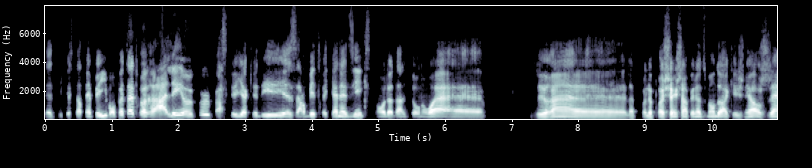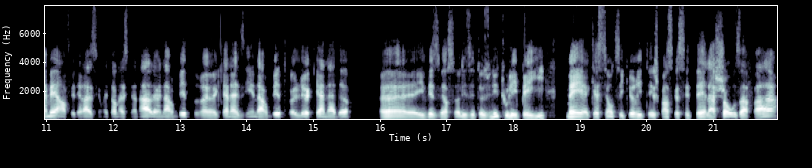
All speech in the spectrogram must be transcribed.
il a dit que certains pays vont peut-être râler un peu parce qu'il n'y a que des arbitres canadiens qui sont là dans le tournoi. Euh, durant euh, le prochain championnat du monde de hockey junior. Jamais en fédération internationale, un arbitre euh, canadien l'arbitre le Canada euh, et vice-versa, les États-Unis, tous les pays. Mais question de sécurité, je pense que c'était la chose à faire.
